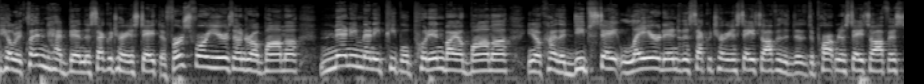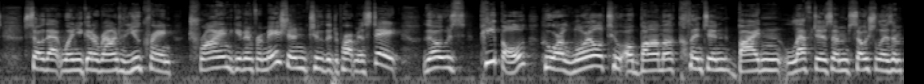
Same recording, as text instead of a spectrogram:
Hillary Clinton had been the Secretary of State the first four years under Obama. Many, many people put in by Obama, you know, kind of the deep state layered into the Secretary of State's office, the Department of State's office, so that when you get around to the Ukraine, trying to give information to the Department of State, those people who are loyal to Obama, Clinton, Biden, leftism, socialism,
